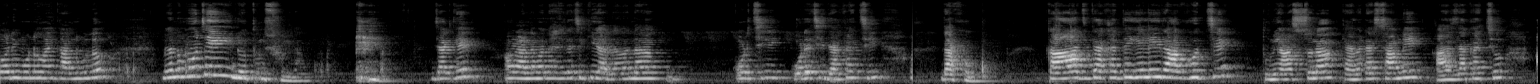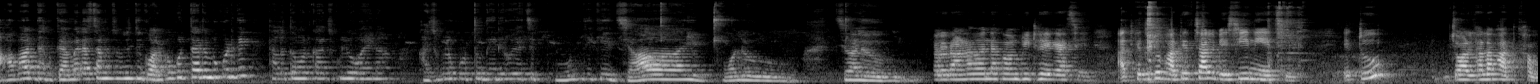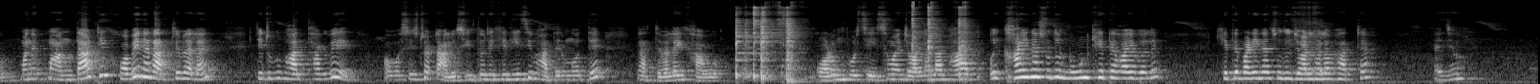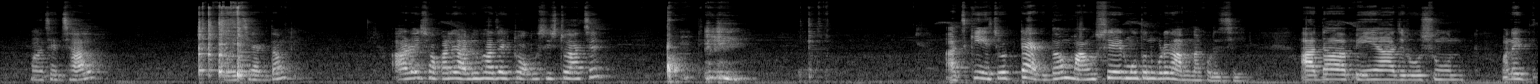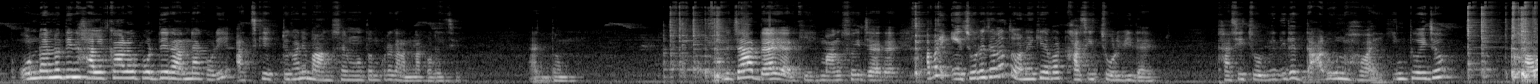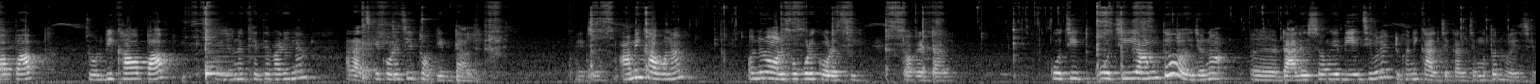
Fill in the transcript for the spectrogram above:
যতবারই মনে হয় গানগুলো মনে এই নতুন শুনলাম। যাকে আমার রান্নাবান্না হয়ে গেছে, কি রান্নাবান্না করছি, করেছি, দেখাচ্ছি। দেখো, কাজ দেখাতে গেলেই রাগ হচ্ছে। তুমি আসছো না, ক্যামেরার সামনে কাজ দেখাচ্ছ। আবার দেখো, ক্যামেরার সামনে তুমি যদি গল্প করতে আরম্ভ করে দিই, তাহলে তোমার কাজগুলো হয় না। কাজগুলো করতে দেরি হয়ে যাচ্ছে। কোন দিকে যাই বলো? চলো। চলো রান্না বান্না কমপ্লিট হয়ে গেছে। আজকে দুটো ভাতের চাল বেশি নিয়েছি। একটু জল ঢালা ভাত খাব। মানে পান্তা ঠিক হবে না রাত্রেবেলায়? যেটুকু ভাত থাকবে, অবশিষ্ট একটা আলু সিদ্ধ রেখে দিয়েছি ভাতের মধ্যে, রাত্রেবেলায় খাব। গরম পড়ছে, এই সময় জল ঢালা ভাত, ওই খাই না শুধু নুন খেতে হয় বলে। খেতে পারি না শুধু জল ঢালা ভাতটা। এই যে, মাছের ঝাল রয়েছে একদম। আর ওই সকালে আলু ভাজা একটু অবশিষ্ট আছে। আজকে এঁচোড়টা একদম মাংসের মতন করে রান্না করেছি। আদা, পেঁয়াজ, রসুন মানে অন্যান্য দিন হালকার ওপর দিয়ে রান্না করি। আজকে একটুখানি মাংসের মতন করে রান্না করেছি। একদম। মানে যা দেয় আর কি, মাংসই যা দেয়। আবার এঁচোড়ে জানো তো, অনেকে আবার খাসির চর্বি দেয়। খাসির চর্বি দিলে দারুণ হয়। কিন্তু এই যে খাওয়া পাপ, চর্বি খাওয়া পাপ ওই জন্য খেতে পারি না। আর আজকে করেছি টকের ডাল। এই যে, আমি খাব না ওই জন্য অল্প করে করেছি টকের ডাল। কচি কচি আম তো, ওই জন্য ডালের সঙ্গে দিয়েছি বলে একটুখানি কালচে কালচে মতন হয়েছে।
